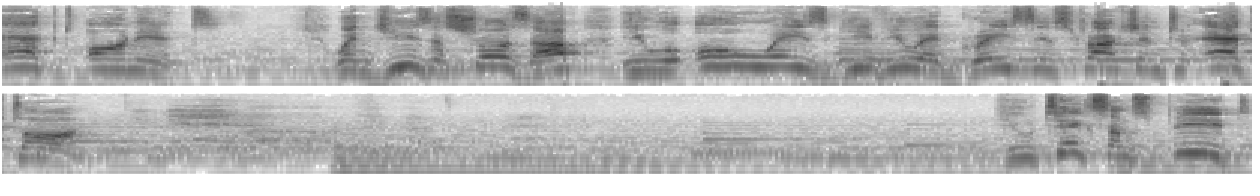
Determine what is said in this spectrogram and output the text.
act on it. When Jesus shows up, He will always give you a grace instruction to act on. He'll take some speed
